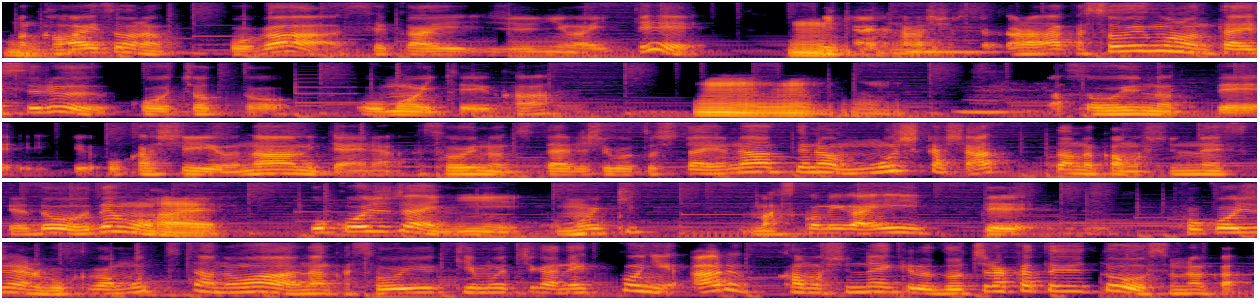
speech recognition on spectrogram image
まあ、かわいそうな子が世界中にはいてみたいな話をしたから、なんかそういうものに対するこうちょっと思いというか、うんうんうん。まあ、そういうのっておかしいよなみたいなそういうのを伝える仕事したいよなっていうのはもしかしてあったのかもしれないですけどでも、はい、高校時代に思い切ってマスコミがいいって高校時代の僕が思ってたのはなんかそういう気持ちが根っこにあるかもしれないけどどちらかというとそのなんか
